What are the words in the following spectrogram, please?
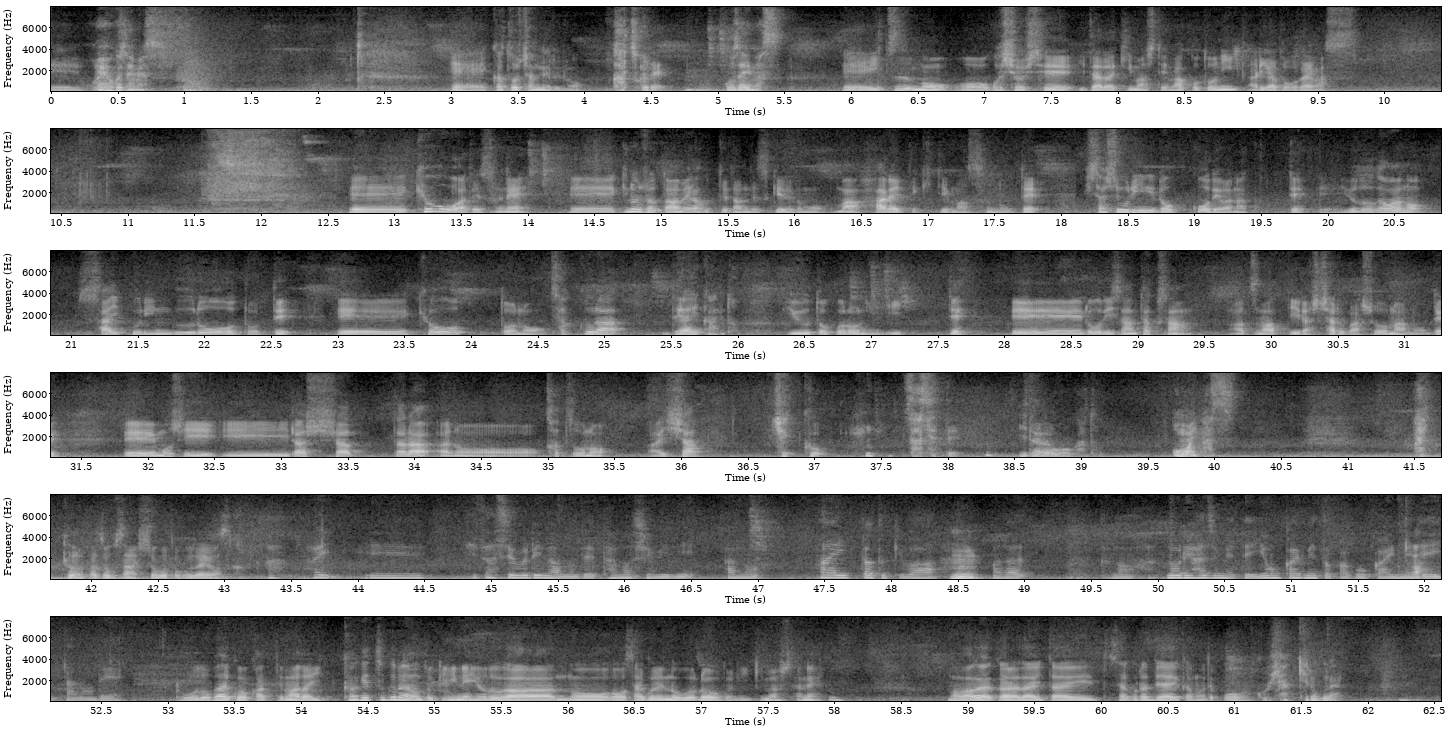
えー、おはようございます。えー、カツオチャンネルのカツオでございます。えー、いつもご視聴していただきまして誠にありがとうございます。えー、今日はですね、えー、昨日ちょっと雨が降ってたんですけれども、まあ晴れてきてますので、久しぶりに六甲ではなくて、淀川のサイクリングロードで、えー、京都の桜出会い館というところに行って、えー、ローディーさんたくさん集まっていらっしゃる場所なので、えー、もしいらっしゃったら、あのカツオの愛車チェックをさせていただこうかと思います。はい、今日の家族さん一言ございますか？はい、えー、久しぶりなので楽しみにあの前行った時は、うん、まだあの乗り始めて4回目とか5回目で行ったので。ロードバイクを買ってまだ1か月ぐらいの時にね、淀川のサクリのロードに行きましたね。うんまあ、我が家からだいたい桜出会い館まで往復100キロぐらい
